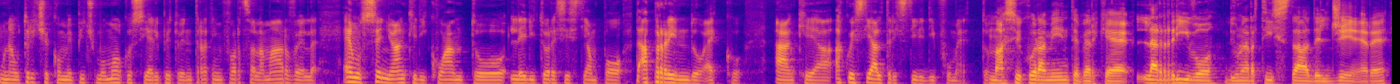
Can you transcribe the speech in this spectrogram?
un'autrice come Peach Momoko sia, ripeto, entrata in forza alla Marvel, è un segno anche di quanto l'editore si stia un po' aprendo, ecco, anche a, a, questi altri stili di fumetto. Ma sicuramente perché l'arrivo di un artista del genere,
